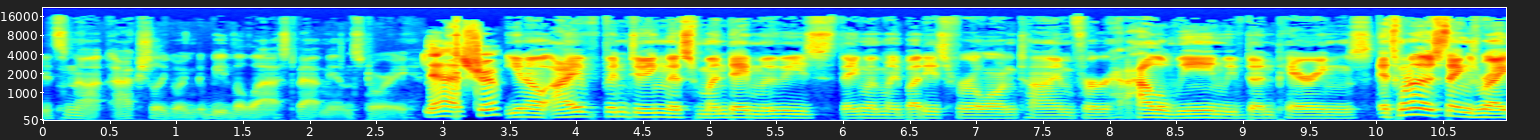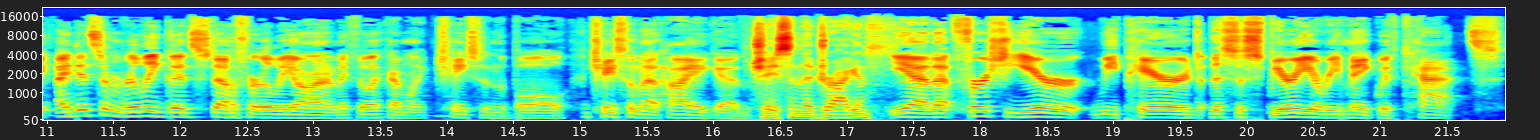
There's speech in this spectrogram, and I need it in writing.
it's not actually going to be the last Batman story. Yeah, that's true. You know, I've been doing this Monday movies thing with my buddies for a long time. For Halloween, we've done pairings. It's one of those things where I, I did some really good stuff early on, and I feel like I'm like chasing the ball, chasing that high again. Chasing the dragon? Yeah, that first year we paired the Suspiria remake with Cats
